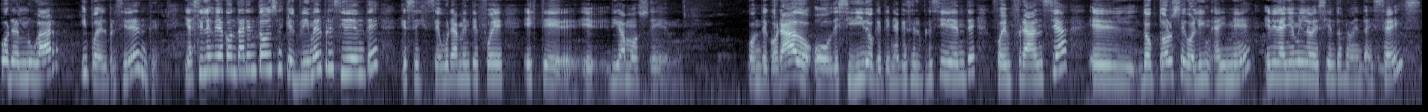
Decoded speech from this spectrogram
por el lugar y por el presidente. Y así les voy a contar entonces que el primer presidente, que seguramente fue, este, eh, digamos, eh, condecorado o decidido que tenía que ser el presidente, fue en Francia, el doctor Segolín Aimé, en el año 1996.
